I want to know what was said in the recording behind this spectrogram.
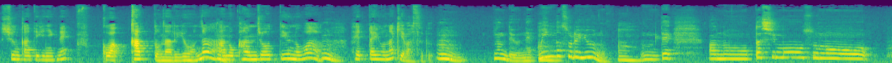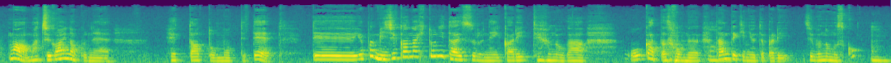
瞬間的にねこうカッとなるような、うん。あの感情っていうのはうん。減ったような気はする。うん。なんだよね。みんなそれ言うの。うん。うん、であの私もそのまあ間違いなくね減ったと思ってて。でやっぱり身近な人に対するね怒りっていうのが多かったと思うね、うん。端的に言うとやっぱり自分の息子？うん。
